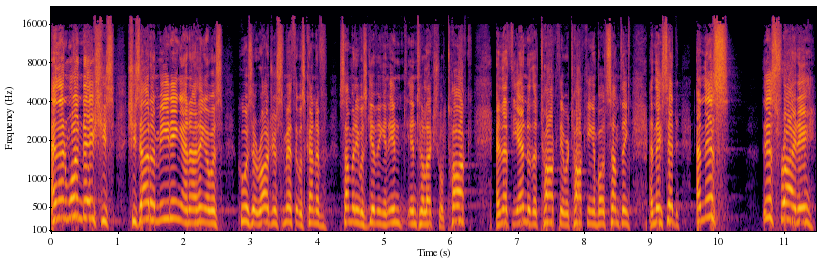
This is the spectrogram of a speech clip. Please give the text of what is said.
And then one day she's, she's at a meeting, and I think it was, who was it, Roger Smith? It was kind of, somebody was giving an in, intellectual talk, and at the end of the talk, they were talking about something, and they said, and this, this Friday,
